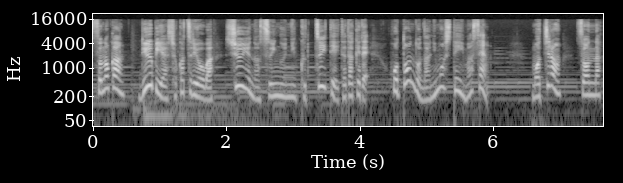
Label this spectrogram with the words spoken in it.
その間劉備や諸葛亮は周囲の水軍にくっついていただけでほとんど何もしていません。もちろんそんな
